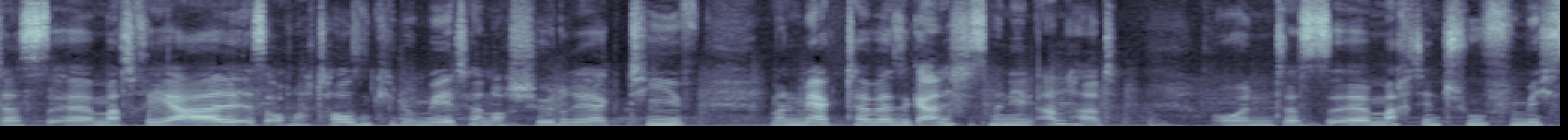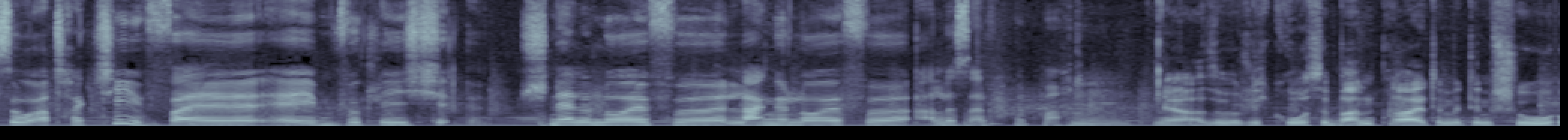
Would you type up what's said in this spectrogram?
Das äh, Material ist auch nach 1000 Kilometern noch schön reaktiv. Man merkt teilweise gar nicht, dass man ihn anhat. Und das äh, macht den Schuh für mich so attraktiv, weil er eben wirklich schnelle Läufe, lange Läufe, alles einfach mitmacht. Mhm. Ja, also wirklich große Bandbreite mit dem Schuh.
